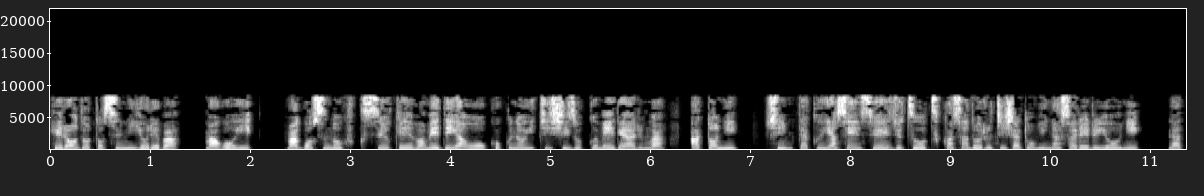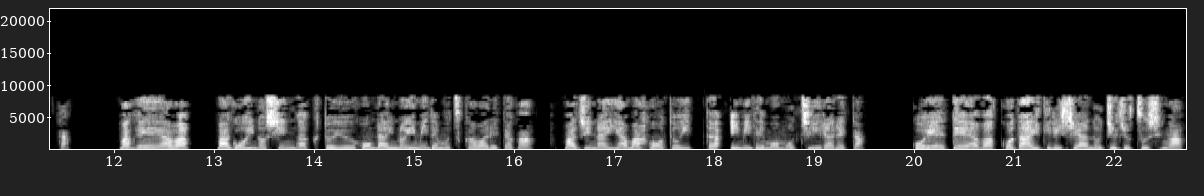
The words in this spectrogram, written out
ヘロドトスによれば、マゴイ、マゴスの複数形はメディア王国の一種族名であるが、後に、信託や先生術を司る知者とみなされるようになった。マゲーヤは、マゴイの神学という本来の意味でも使われたが、マジナイや魔法といった意味でも用いられた。ゴエーテアは古代ギリシアの呪術師が、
